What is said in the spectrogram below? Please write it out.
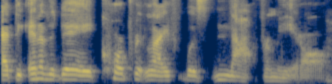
at the end of the day, corporate life was not for me at all.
